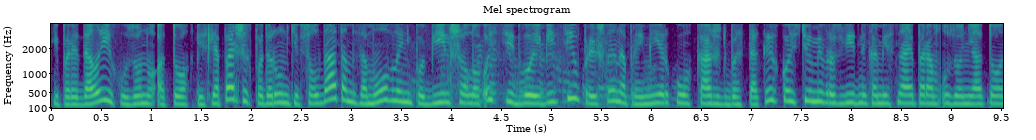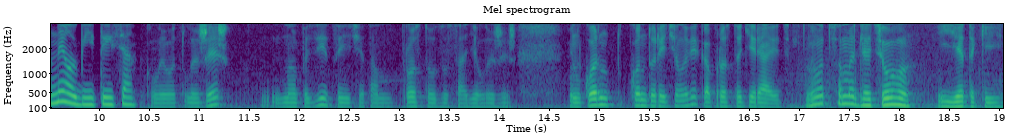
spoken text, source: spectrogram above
і передали їх у зону АТО. Після перших подарунків солдатам замовлень побільшало. Ось ці двоє бійців прийшли на примірку. Кажуть, без таких костюмів розвідникам і снайперам у зоні АТО не обійтися. коли от лежиш на позиції чи там просто в засаді лежиш, він кон- контури чоловіка просто тіряються. Ну от саме для цього і є такий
